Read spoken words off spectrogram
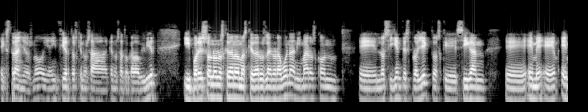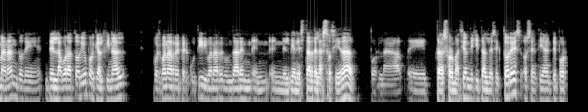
extraños ¿no? y inciertos que nos, ha, que nos ha tocado vivir. Y por eso no nos queda nada más que daros la enhorabuena, animaros con eh, los siguientes proyectos que sigan eh, eh, emanando de, del laboratorio, porque al final pues van a repercutir y van a redundar en, en el bienestar de la sociedad por la eh, transformación digital de sectores o sencillamente por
